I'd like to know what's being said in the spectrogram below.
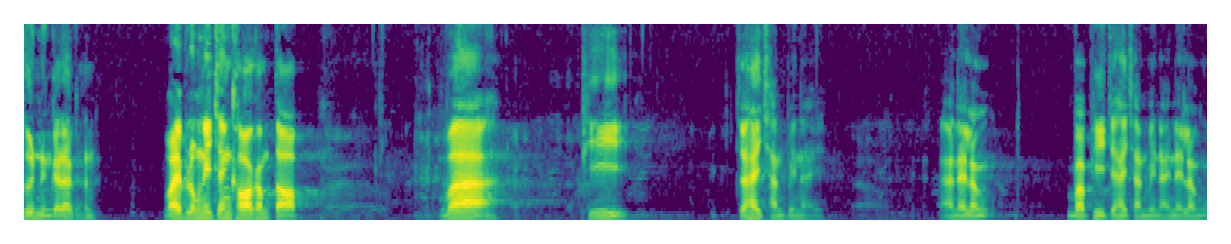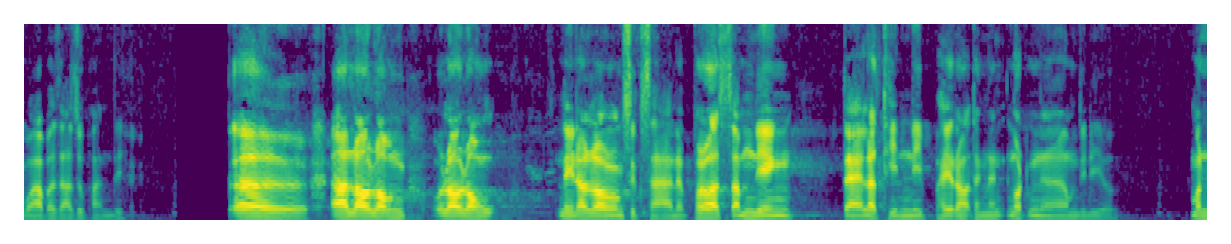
คืนหนึ่งก็แล้วกัน ไว้พรุ่งนี้ฉันขอคำตอบ ว่าพี่จะให้ฉันไปไหนอันไหนลองว่าพี่จะให้ฉันไปไหนในลองว่าภาษาสุพรรณดิ เอออะเราลองเราลองในเราลองลองศึกษานะเพราะว่าสำเนียงแต่ละถิ่นนี่ไพเราะทั้งนั้นงดงามทีเดียว มัน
